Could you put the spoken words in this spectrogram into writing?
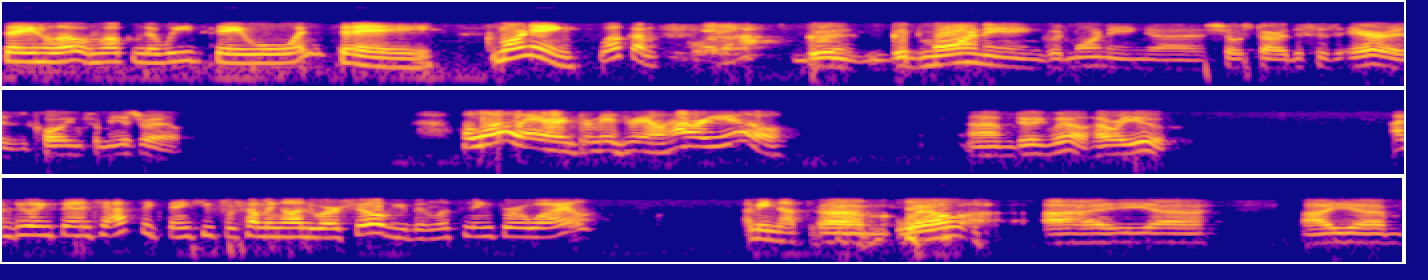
say hello and welcome to Weedsday Wednesday. Good morning. Welcome. Good good morning. Good morning, uh, Showstar. This is Erez calling from Israel. Hello, Aaron from Israel. How are you? I'm doing well. How are you? I'm doing fantastic. Thank you for coming on to our show. Have you been listening for a while? I mean, not this um, Well, I uh, I um,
